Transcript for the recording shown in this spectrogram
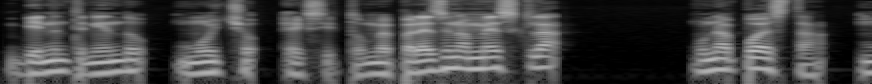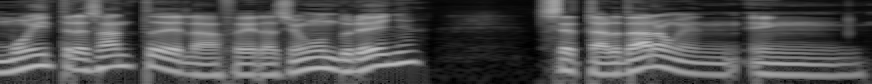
vienen teniendo mucho éxito. Me parece una mezcla una apuesta muy interesante de la Federación Hondureña. Se tardaron en,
